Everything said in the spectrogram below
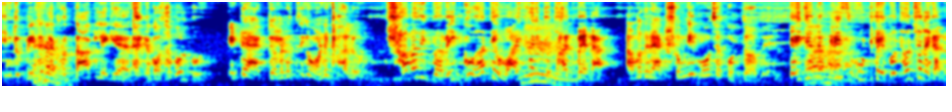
কিন্তু বেডে দেখো দাগ লেগে আছে। একটা কথা বলব? এটা এক ডলারের থেকে অনেক ভালো। স্বাভাবিকভাবেই গুহাতে ওয়াইফাই তো থাকবে না। আমাদের একসঙ্গে মজা করতে হবে। এই জন্য হ্যাঁ। ক্রিস উঠে কোথাও চলে গেল।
